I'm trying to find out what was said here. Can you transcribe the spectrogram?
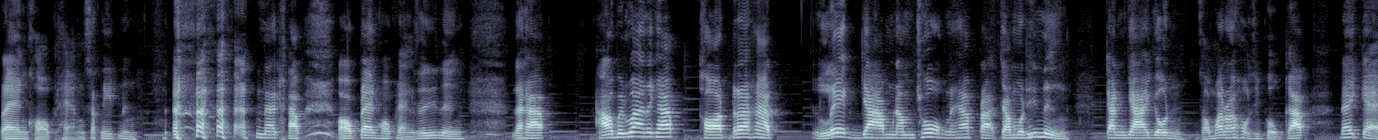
แปลงขอแผลงสักนิดนึงนะครับขอแปลงขอแผลงสักนิดนึงนะครับ เอาเป็นว่านะครับถอดรหัสเลขยามนำโชคนะครับประจำวันที่ 1 กันยายน2566 ครับ ได้แก่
